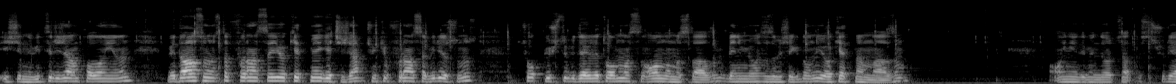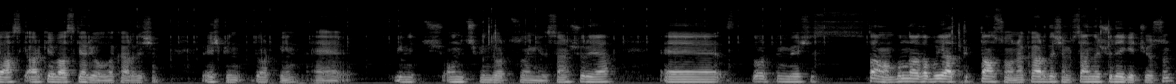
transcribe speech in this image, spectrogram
işini bitireceğim Polonya'nın ve daha sonrasında Fransa'yı yok etmeye geçeceğim. Çünkü Fransa biliyorsunuz çok güçlü bir devlet olmasın olmaması lazım. Benim hızlı bir şekilde onu yok etmem lazım. 17.460 şuraya asker, arkaya bir asker yolla kardeşim. 5000 4000 e, 13417 sen şuraya e, 4500 Tamam bunları da buraya attıktan sonra kardeşim sen de şuraya geçiyorsun.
